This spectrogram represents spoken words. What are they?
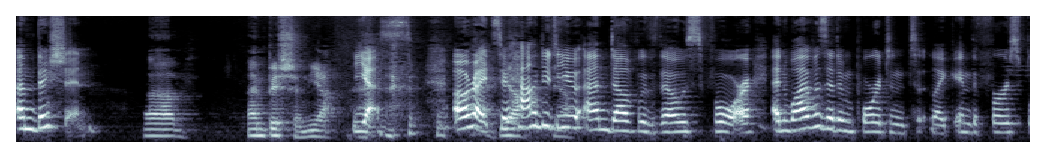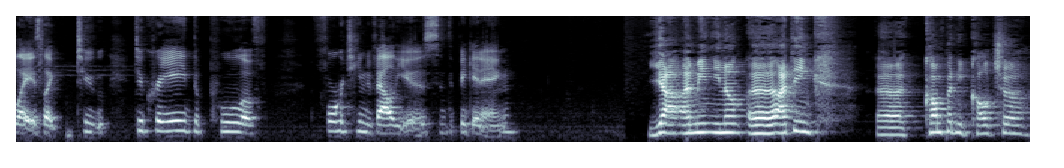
ambition. Uh, ambition, yeah. Yes. All right. So, Yeah, how did yeah. you end up with those four, and why was it important, like in the first place, like to to create the pool of fourteen values at the beginning? Yeah, I mean, you know, uh, I think uh, company culture,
